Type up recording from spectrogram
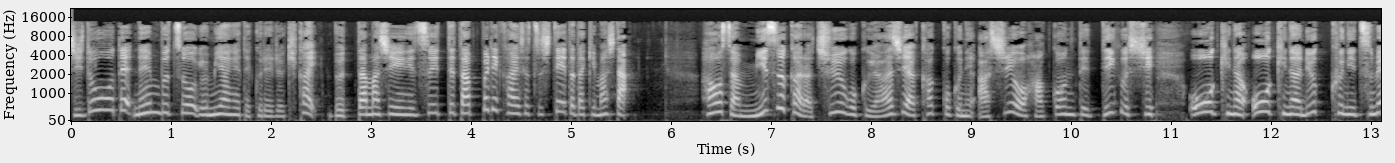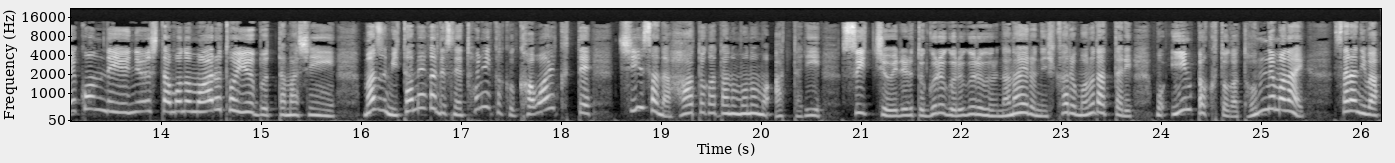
自動で念仏を読み上げてくれる機械、ブッダマシーンについてたっぷり解説していただきました。ハオさん自ら中国やアジア各国に足を運んでディグし、大きな大きなリュックに詰め込んで輸入したものもあるというブッダマシーン。まず見た目がですね、とにかく可愛くて小さなハート型のものもあったり、スイッチを入れるとぐるぐるぐるぐる七色に光るものだったり、もうインパクトがとんでもない。さらには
